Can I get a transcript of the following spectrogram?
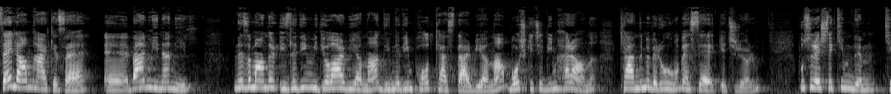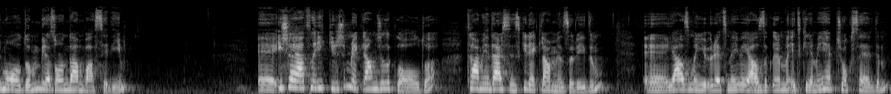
Selam herkese. Ee, ben Lina Nil. Ne zamandır izlediğim videolar bir yana, dinlediğim podcastler bir yana, boş geçirdiğim her anı kendimi ve ruhumu besleyerek geçiriyorum. Bu süreçte kimdim, kim oldum biraz ondan bahsedeyim. Ee, iş hayatına ilk girişim reklamcılıkla oldu. Tahmin edersiniz ki reklam yazarıydım. Ee, yazmayı, üretmeyi ve yazdıklarımı etkilemeyi hep çok sevdim.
